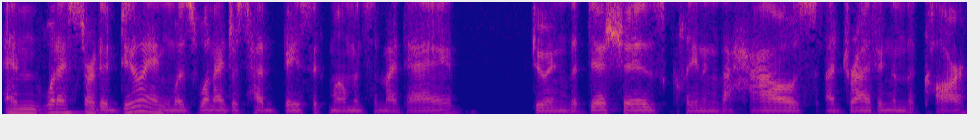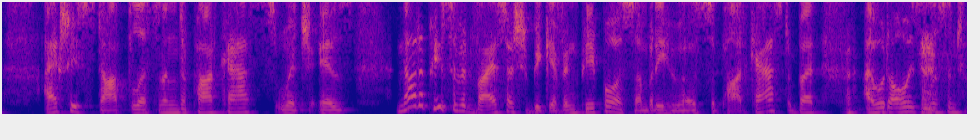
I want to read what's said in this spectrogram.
And what I started doing was when I just had basic moments in my day, doing the dishes, cleaning the house, uh, driving in the car. I actually stopped listening to podcasts, which is not a piece of advice I should be giving people as somebody who hosts a podcast, but I would always listen to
